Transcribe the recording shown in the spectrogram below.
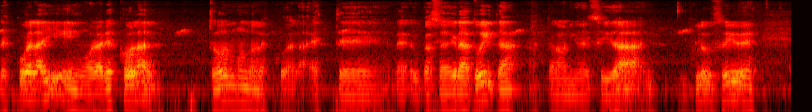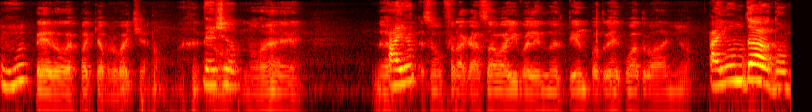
de escuela allí, en horario escolar, todo el mundo en la escuela. Este, la educación es gratuita, hasta la universidad, inclusive, pero es para que aproveche, ¿no? De no, hecho, no es, no es, un- es un fracasado ahí perdiendo el tiempo, tres y cuatro años. Hay un dato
